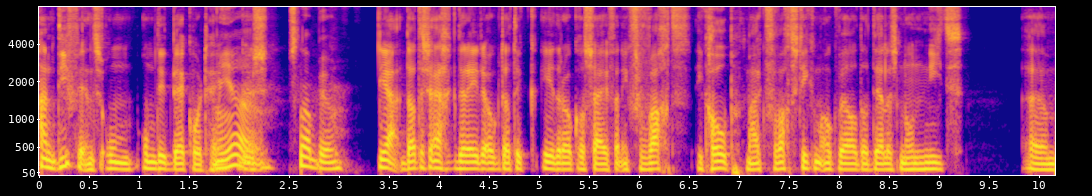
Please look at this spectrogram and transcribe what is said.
aan defense om, om dit backcourt heen. Ja, Dus snap je. ja, dat is eigenlijk de reden ook dat ik eerder ook al zei van ik verwacht, ik hoop, maar ik verwacht stiekem ook wel dat Dallas nog niet ehm,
